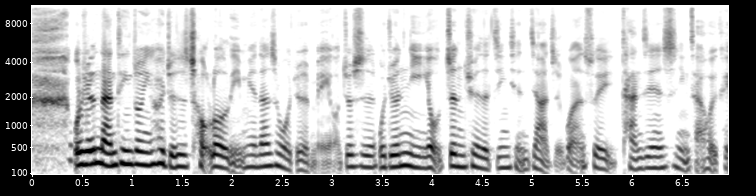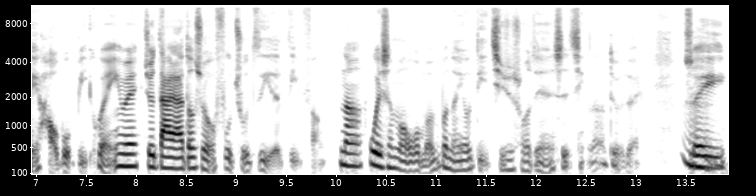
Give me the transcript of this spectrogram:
我觉得男听众应该会觉得是丑陋的一面，但是我觉得没有，就是我觉得你有正确的金钱价值观，所以谈这件事情才会可以毫不避讳，因为就大家都是有付出自己的地方。那为什么我们不能有底气去说这件事情呢？对不对？所以。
